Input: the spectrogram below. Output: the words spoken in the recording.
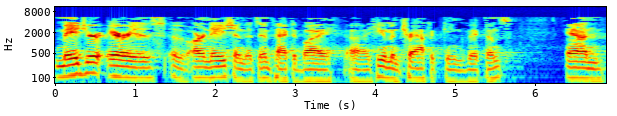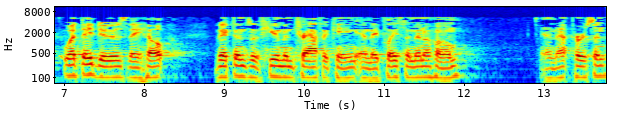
major areas of our nation that's impacted by uh, human trafficking victims. And what they do is they help victims of human trafficking and they place them in a home and that person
